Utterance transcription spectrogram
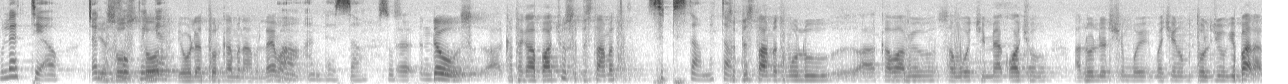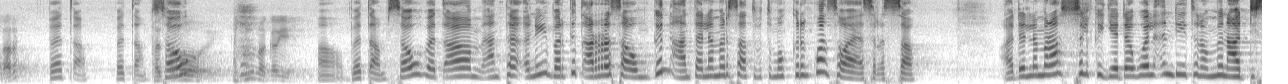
ሁለት ያው የሶስት ወር የሁለት ወር ከምናምን ላይ ማለት እንደዛ እንደው ከተጋባችሁ ስድስት ዓመት ስድስት ዓመት ስድስት ዓመት ሙሉ አካባቢው ሰዎች የሚያውቋችሁ አልወለድሽም ወይ መቼ ነው የምትወልጂው ይባላል አይደል? በጣም በጣም ሰው ብዙ ነገር በጣም ሰው በጣም አንተ እኔ በእርግጥ አልረሳውም፣ ግን አንተ ለመርሳት ብትሞክር እንኳን ሰው አያስረሳም። አይደለም ራሱ ስልክ እየደወለ እንዴት ነው ምን አዲስ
